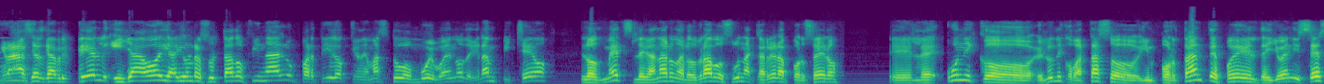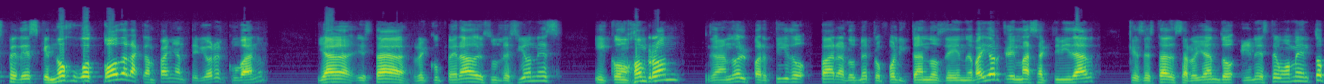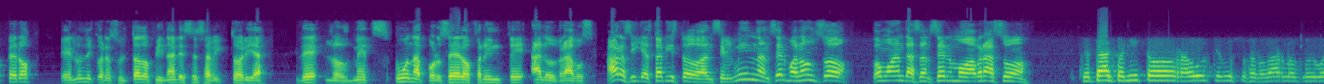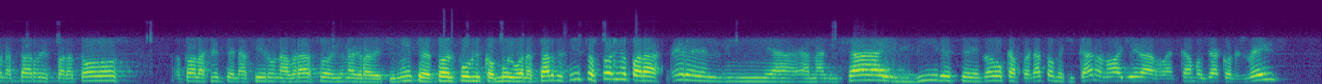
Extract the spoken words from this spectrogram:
Gracias, Gabriel. Y ya hoy hay un resultado final, un partido que además estuvo muy bueno, de gran picheo. Los Mets le ganaron a los Bravos una carrera por cero el único, el único batazo importante fue el de Joenny Céspedes, que no jugó toda la campaña anterior, el cubano. Ya está recuperado de sus lesiones y con home run ganó el partido para los metropolitanos de Nueva York. Hay más actividad que se está desarrollando en este momento, pero el único resultado final es esa victoria de los Mets, una por cero frente a los Bravos. Ahora sí, ya está listo Anselmín, Anselmo Alonso. ¿Cómo andas, Anselmo? Abrazo. ¿Qué tal, Toñito? Raúl, qué gusto saludarlos. Muy buenas tardes para todos. A toda la gente de Nacir, un abrazo y un agradecimiento. Y a todo el público, muy buenas tardes. Listo, Toño, para ver el, y analizar y vivir este nuevo campeonato mexicano, ¿no? Ayer arrancamos ya con el BASE,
